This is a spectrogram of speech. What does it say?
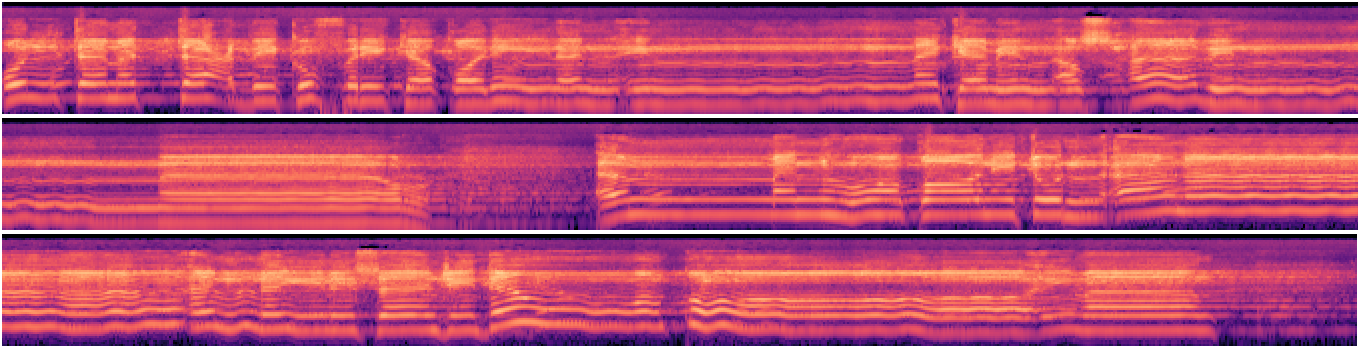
قل تمتع بكفرك قليلا إنك من أصحاب النار. أمن هو قانت آناء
